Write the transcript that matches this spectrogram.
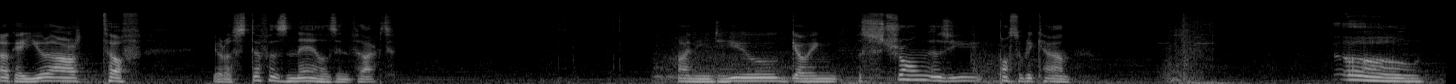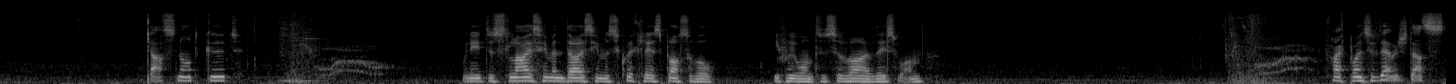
Okay, you are tough. You're as tough as nails, in fact. I need you going as strong as you possibly can. Oh, that's not good. We need to slice him and dice him as quickly as possible if we want to survive this one. Five points of damage, that's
